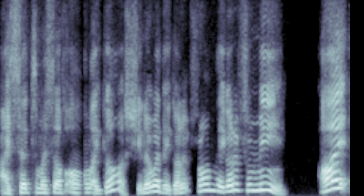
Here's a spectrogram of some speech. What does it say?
I said to myself, oh my gosh, you know where they got it from? They got it from me. I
